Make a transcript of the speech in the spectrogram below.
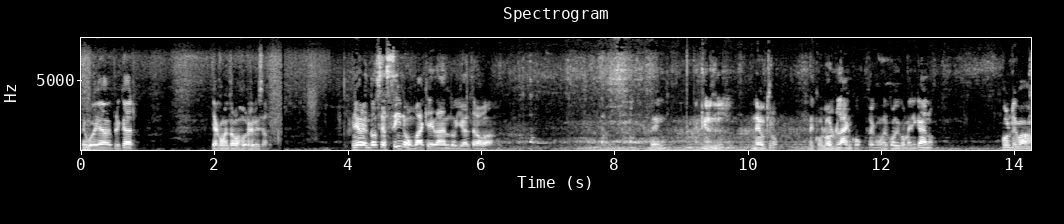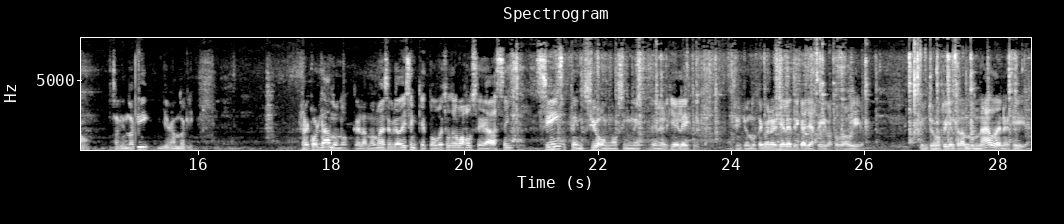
Les voy a explicar ya con el trabajo realizado. Señores, entonces así nos va quedando ya el trabajo. Ven, aquí el neutro de color blanco, según el código americano, por debajo, saliendo aquí y llegando aquí recordándonos que las normas de seguridad dicen que todos estos trabajos se hacen sin tensión o sin energía eléctrica. Si yo no tengo energía eléctrica allá arriba todavía, yo no estoy entrando nada de energía,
